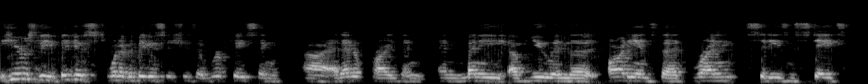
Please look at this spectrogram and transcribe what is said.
here's the biggest one of the biggest issues that we're facing uh, at enterprise and, and many of you in the audience that run cities and states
